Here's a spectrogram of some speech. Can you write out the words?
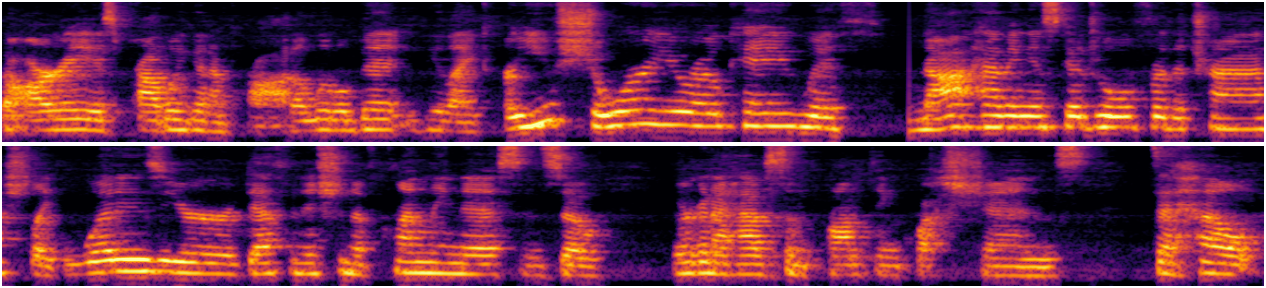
the RA is probably going to prod a little bit and be like, are you sure you're okay with not having a schedule for the trash? Like, what is your definition of cleanliness? And so they're going to have some prompting questions to help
